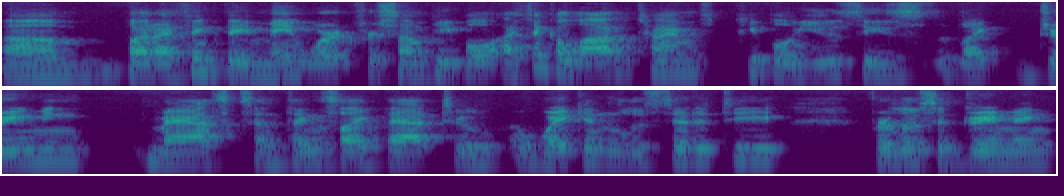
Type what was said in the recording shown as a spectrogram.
Um, but I think they may work for some people. I think a lot of times people use these like dreaming masks and things like that to awaken lucidity for lucid dreaming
